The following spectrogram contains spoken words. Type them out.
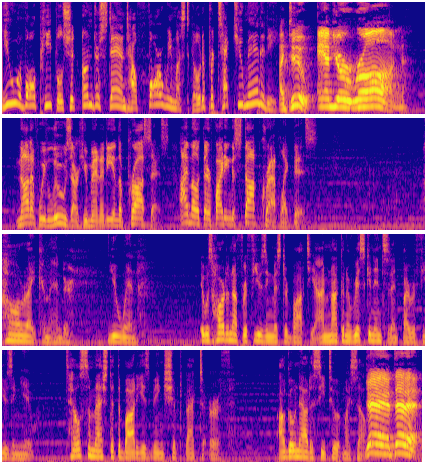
You, of all people, should understand how far we must go to protect humanity. I do, and you're wrong. Not if we lose our humanity in the process. I'm out there fighting to stop crap like this. All right, Commander. You win. It was hard enough refusing Mr. Bhatia. I'm not going to risk an incident by refusing you. Tell Samesh that the body is being shipped back to Earth. I'll go now to see to it myself. Yeah, did it!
